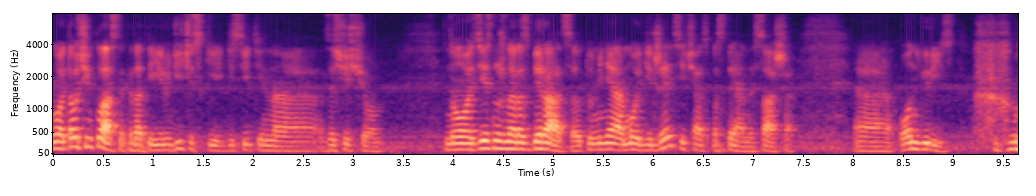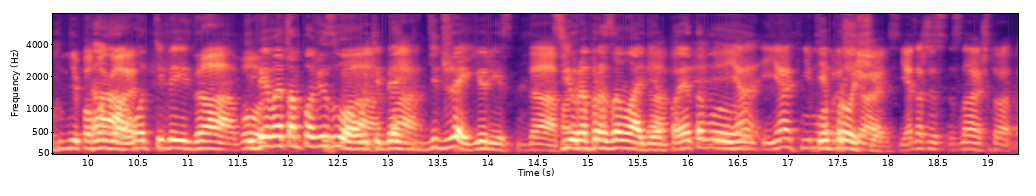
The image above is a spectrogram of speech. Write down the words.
ну, это очень классно, когда ты юридически действительно защищен. Но здесь нужно разбираться. Вот у меня мой диджей сейчас постоянный, Саша, он юрист. Он мне помогает. А, вот тебе, Да, вот. тебе в этом повезло, Да, у тебя да. диджей, юрист Да, с юрообразованием, да, поэтому и я, и я к нему тебе проще. обращаюсь. Я даже знаю, что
